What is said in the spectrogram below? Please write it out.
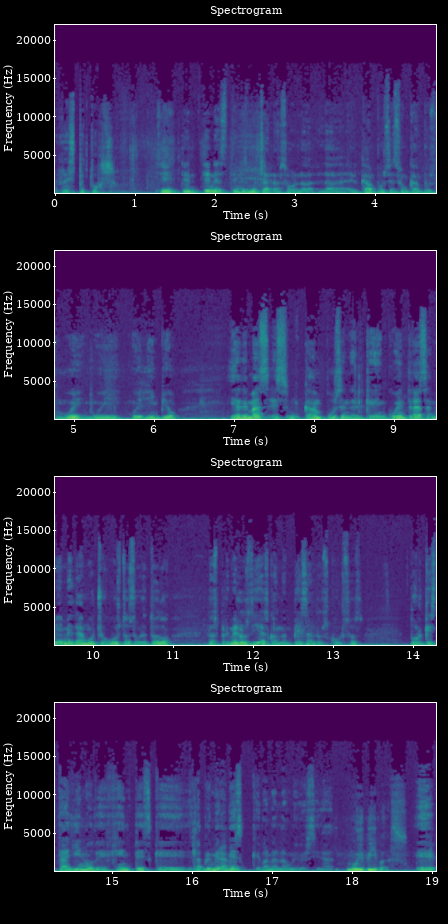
respetuosa. Sí, tienes, tienes mucha razón. el campus es un campus muy, muy, muy limpio y además es un campus en el que encuentras, a mí me da mucho gusto, sobre todo los primeros días cuando empiezan los cursos, porque está lleno de gentes que es la primera vez que van a la universidad. Muy vivas. Eh,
